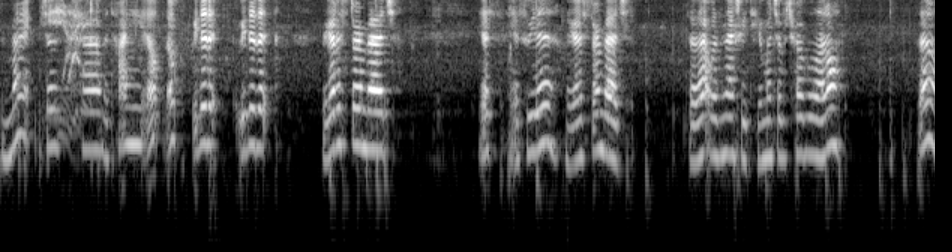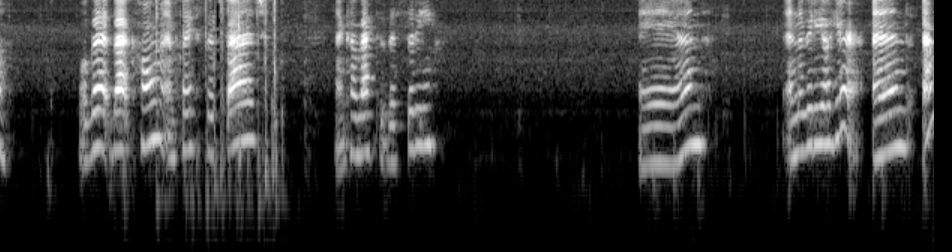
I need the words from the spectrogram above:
We might just have a tiny... Oh, nope, we did it. We did it. We got a storm badge. Yes, yes we did. We got a storm badge. So that wasn't actually too much of a trouble at all. So, we'll get back home and place this badge and come back to the city. And end the video here. And I'm,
